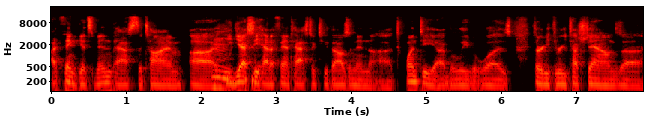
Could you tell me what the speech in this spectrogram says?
I think it's been past the time. Uh, mm. he, yes, he had a fantastic 2020, I believe it was 33 touchdowns, uh,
